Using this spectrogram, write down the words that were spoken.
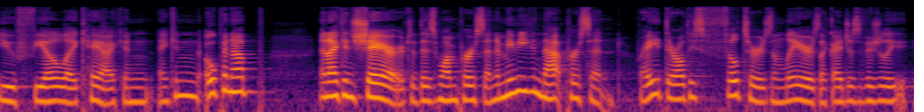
you feel like, hey, I can, I can open up and I can share to this one person, and maybe even that person right? There are all these filters and layers. Like I just visually,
